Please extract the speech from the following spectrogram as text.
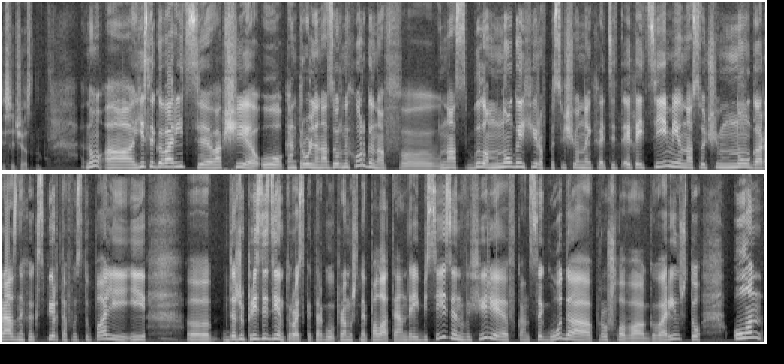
если честно. Ну, а если говорить э, вообще о контрольно-надзорных органах, э, у нас было много эфиров, посвященных этой теме, у нас очень много разных экспертов выступали, и э, даже президент Уральской торгово-промышленной палаты Андрей Бесезин в эфире в конце года прошлого говорил, что он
